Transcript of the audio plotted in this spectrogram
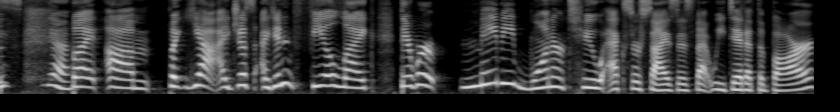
was. Yeah. But um but yeah, I just I didn't feel like there were maybe one or two exercises that we did at the barre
